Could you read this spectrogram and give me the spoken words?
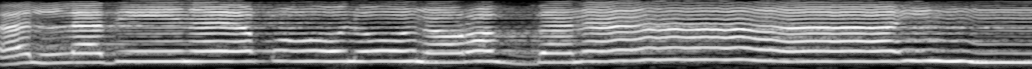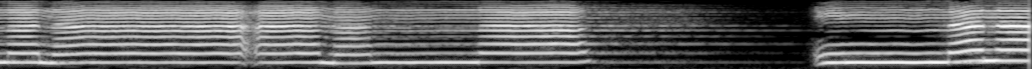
الذين يقولون ربنا إننا آمنا إننا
